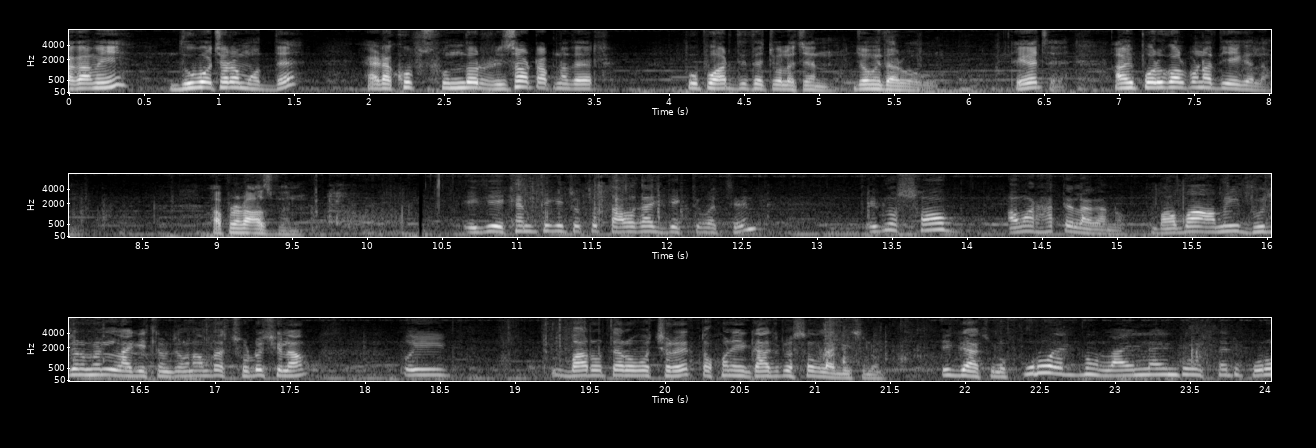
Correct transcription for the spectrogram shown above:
আগামী দু বছরের মধ্যে একটা খুব সুন্দর রিসর্ট আপনাদের উপহার দিতে চলেছেন জমিদারবাবু ঠিক আছে? আমি পরিকল্পনা দিয়ে গেলাম। আপনারা আসবেন। এই যে এখান থেকে যত তাল গাছ দেখতে পাচ্ছেন এগুলো সব আমার হাতে লাগানো। বাবা আমি দুজন মিলে লাগিয়েছিলাম। যখন আমরা ছোট ছিলাম ওই বারো তেরো বছরে তখন এই গাছগুলো সব লাগিয়েছিলাম। এই গাছগুলো পুরো একদম লাইন লাইন তো সাইডে পুরো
